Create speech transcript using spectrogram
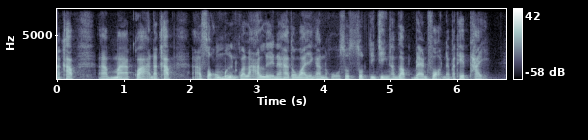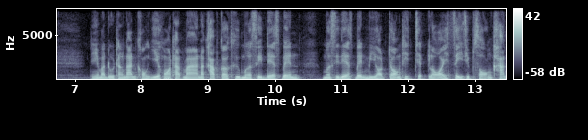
นะครับมากกว่านะครับสอ่า20,000กว่าล้านเลยนะฮะต้องว่าอย่างนั้นโหสุดๆ จริงๆสำหรับแบรนด์ Ford ในประเทศไทยนี่มาดูทางด้านของยี่ห้อถัดมานะครับ ก็คือ Mercedes-Benz Mercedes-Benz มียอดจองที่ 742 คัน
